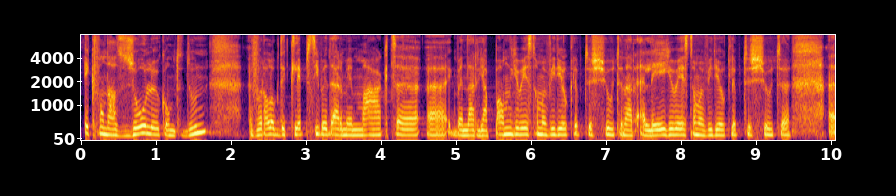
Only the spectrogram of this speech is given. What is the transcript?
ik vond dat zo leuk om te doen. Vooral ook de clips die we daarmee maakten. Eh, ik ben naar Japan geweest om een videoclip te shooten, naar LA geweest om een videoclip te shooten. Eh,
